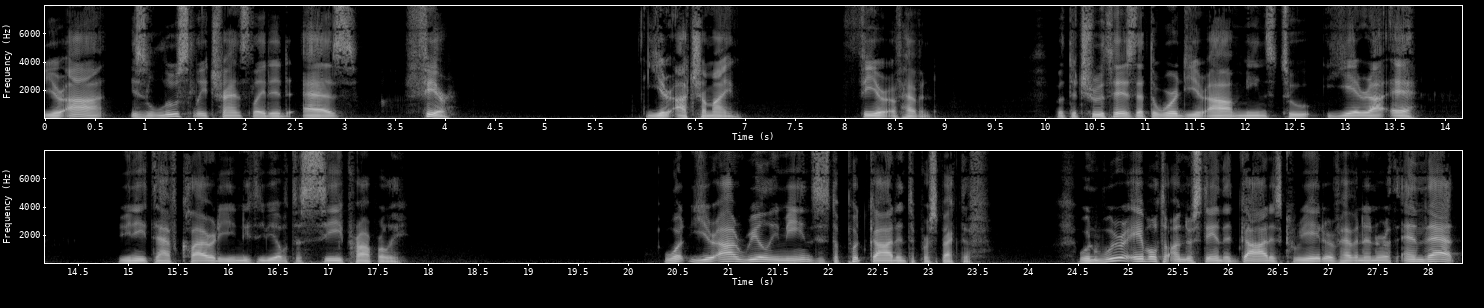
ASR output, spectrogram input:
Yirah is loosely translated as fear. Yirat Shamayim. Fear of heaven. But the truth is that the word yirah means to yera'eh. You need to have clarity. You need to be able to see properly. What yirah really means is to put God into perspective. When we're able to understand that God is creator of heaven and earth and that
